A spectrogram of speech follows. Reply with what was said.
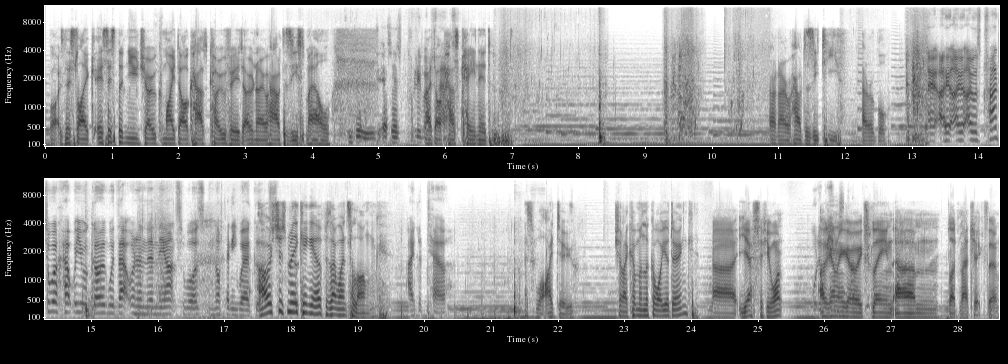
What is this like? Is this the new joke? My dog has COVID. Oh no, how does he smell? It is pretty much My dog that. has canid. Oh no, how does he teeth? Terrible. I, I, I- I was trying to work out where you were going with that one, and then the answer was not anywhere good. I was just making it up as I went along. I could tell. That's what I do. Should I come and look at what you're doing? Uh, yes, if you want. I it was gonna go explain um blood magic though.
